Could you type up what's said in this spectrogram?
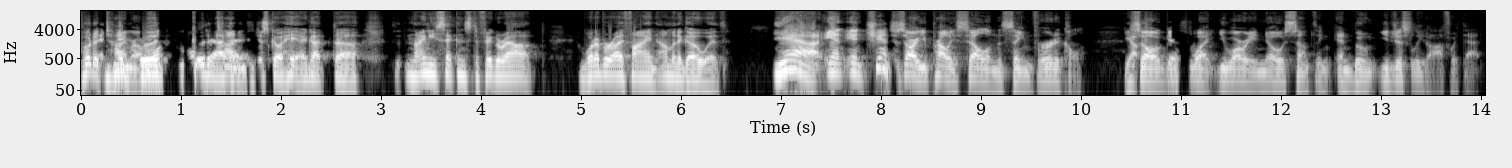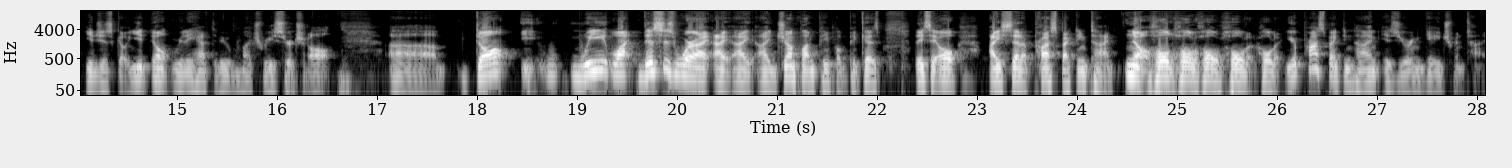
put a timer good, on. Good at it. Just go, hey, I got uh, 90 seconds to figure out whatever I find, I'm going to go with. Yeah. And, and chances are you probably sell in the same vertical. Yep. So guess what? You already know something, and boom, you just lead off with that. You just go. You don't really have to do much research at all. Um, don't we want? This is where I, I I jump on people because they say, "Oh, I set up prospecting time." No, hold, hold, hold, hold it, hold it. Your prospecting time is your engagement time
